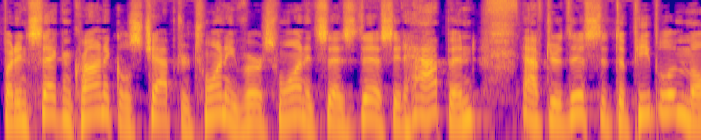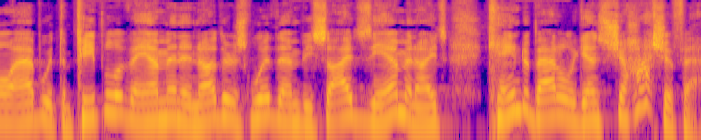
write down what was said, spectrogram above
But in Second Chronicles chapter 20 verse 1 it says this, it happened after this that the people of Moab with the people of Ammon and others with them besides the Ammonites came to battle against Jehoshaphat.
